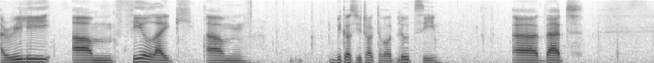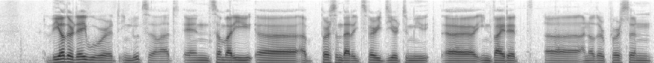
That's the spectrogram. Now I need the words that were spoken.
I really um, feel like um, because you talked about Lützi, uh, that the other day we were at, in Lützerath and somebody, uh, a person that is very dear to me, uh, invited uh, another person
